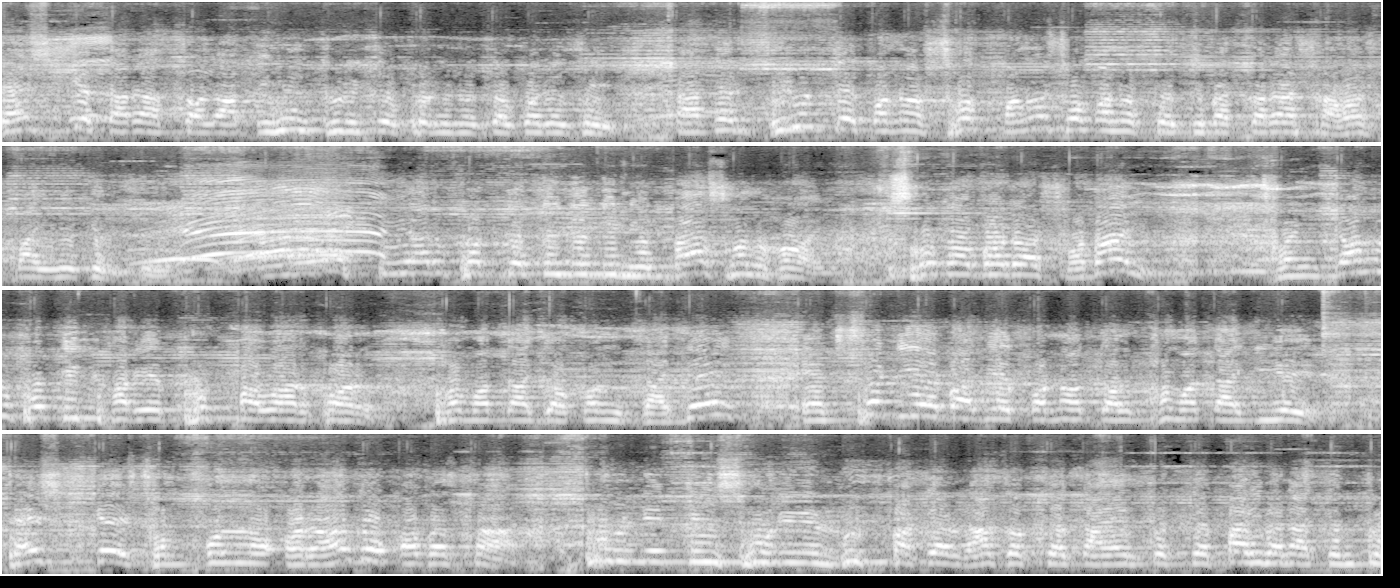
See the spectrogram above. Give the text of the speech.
দেশকে তারা তলাবিহীন চুরিতে পরিণত করেছে, তাদের বিরুদ্ধে কোনো সব মানুষও কোনো প্রতিবাদ করার সাহস পায়নি কিন্তু। যদি নির্বাচন হয়, ছোট বড় সবাই সংখ্যানুপাতিক হারে ভোট পাওয়ার পর ক্ষমতা যখন যাবে বাজে কোনো দল ক্ষমতা গিয়ে দেশকে সম্পূর্ণ অরাজক অবস্থা, দুর্নীতি শরীর লুটপাটের রাজত্ব কায়েম করতে পারবে না কিন্তু।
